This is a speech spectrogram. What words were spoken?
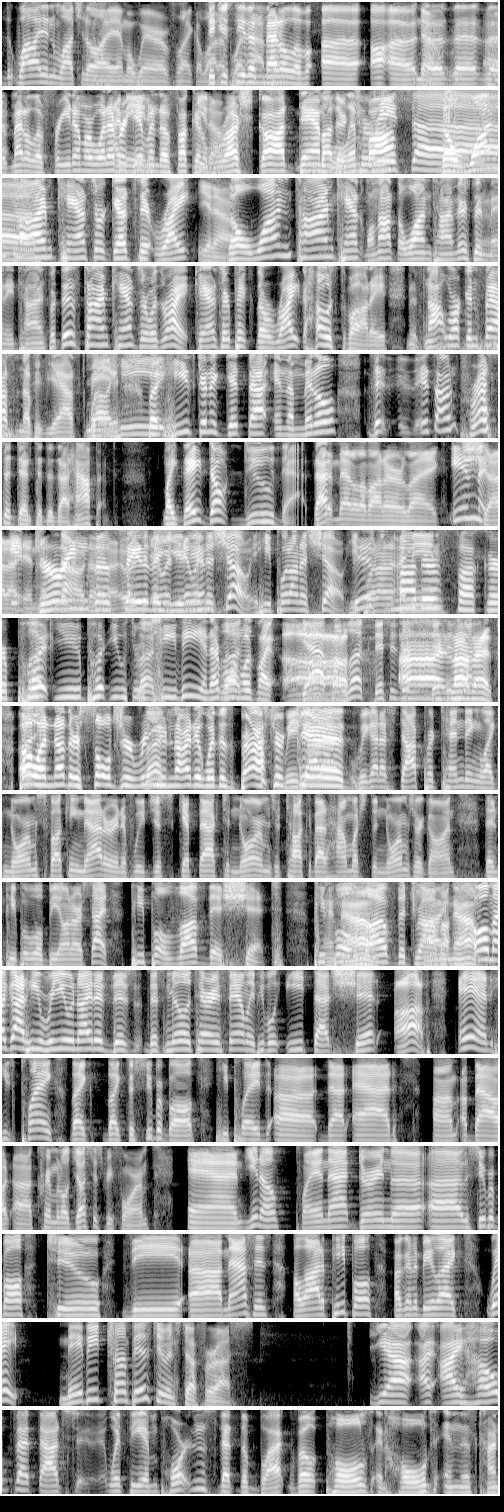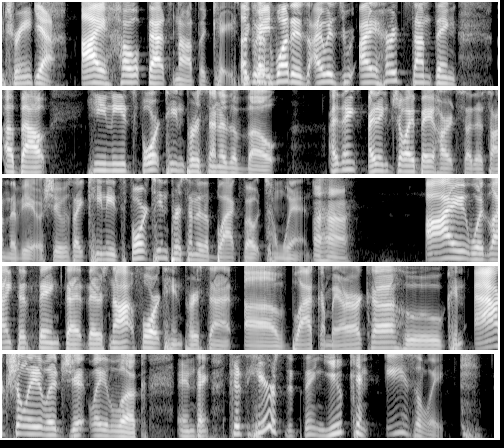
While I didn't watch it all, I am aware of like a lot. Did you of see the happened. medal of uh, uh, uh No, the the, uh, medal of freedom or whatever I mean, given to fucking you know, Rush goddamn Mother Limbaugh? Teresa. the one time cancer gets it right. You know. the one time cancer. Well, not the one time. There's been many times, but this time cancer was right. Cancer picked the right host body, and it's not working fast enough, if you ask me. Well, he- but he's gonna get that in the middle. It's unprecedented that that happened. Like they don't do that. That's the Medal of Honor, like In the- shut in- in during no, no, the no. It State was- of the it was, It was a show. He put on a show. He this put on. I mean, motherfucker put look, you put you through look, TV, and everyone look. was like, oh, Yeah, but look, this is the- I this is love what- it. but- oh, another soldier reunited with his bastard we kids. gotta we gotta stop pretending like norms fucking matter. And if we just get back to norms or talk about how much the norms are gone, then people will be on our side. People love this shit. People love the drama. Oh my god, he reunited this this military family. People eat that shit up. And he's playing like like the Super Bowl. He played uh, that ad um, about uh, criminal justice reform. And you know, playing that during the uh, Super Bowl to the uh, masses, a lot of people are going to be like, "Wait, maybe Trump is doing stuff for us." yeah, I, I hope that that's with the importance that the black vote pulls and holds in this country. Yeah. I hope that's not the case because what is I was I heard something about he needs fourteen percent of the vote. I think I think Joy Behar said this on the View. She was like, he needs fourteen percent of the black vote to win. Uh huh. I would like to think that there's not 14% of black America who can actually legitly look and think. Because here's the thing you can easily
